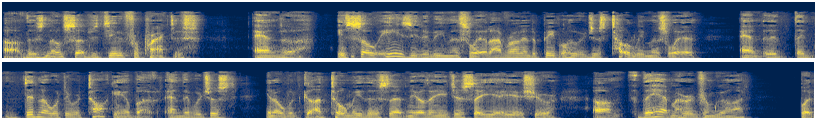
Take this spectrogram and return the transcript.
Uh, there's no substitute for practice, and uh, it's so easy to be misled. I've run into people who are just totally misled, and they, they didn't know what they were talking about, and they were just, you know, what God told me this, that, and the other, and you just say, yeah, yeah, sure. Um, they haven't heard from God. But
